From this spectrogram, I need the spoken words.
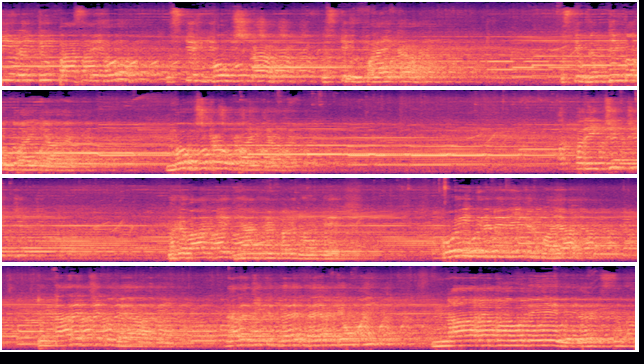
जिसकी मृत्यु पास में हो, उसके मोक्ष का, उसके उपाय का, उसकी वृद्धि का उपाय क्या है? मोक्ष का उपाय क्या है? परीक्षित भगवान के ध्यान में मग्न हो गए। कोई निर्णय नहीं कर पाया तो नारद जी को दया आ गई। नारद जी की दया दया क्यों आई नारदो देव दर्शना।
